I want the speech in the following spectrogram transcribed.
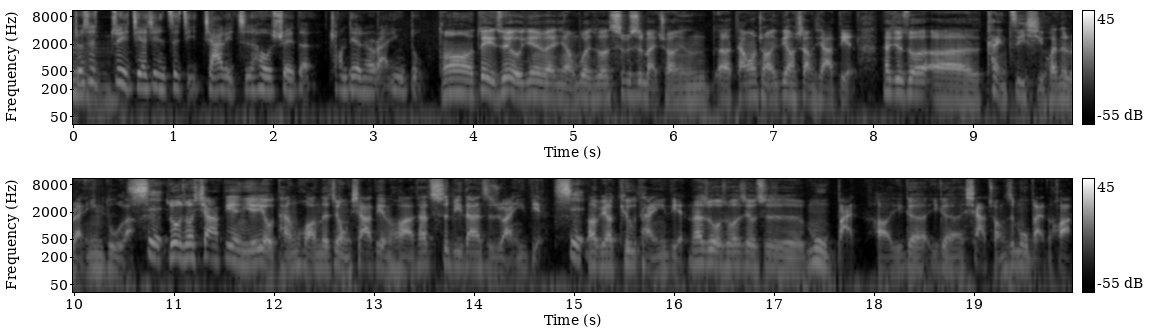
就是最接近自己家里之后睡的床垫的软硬度哦，对，所以我今天本来想问说，是不是买床呃弹簧床一定要上下垫？那就是说呃，看你自己喜欢的软硬度了。是，如果说下垫也有弹簧的这种下垫的话，它势必当然是软一点，是啊，比较 Q 弹一点。那如果说就是木板啊，一个一个下床是木板的话，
